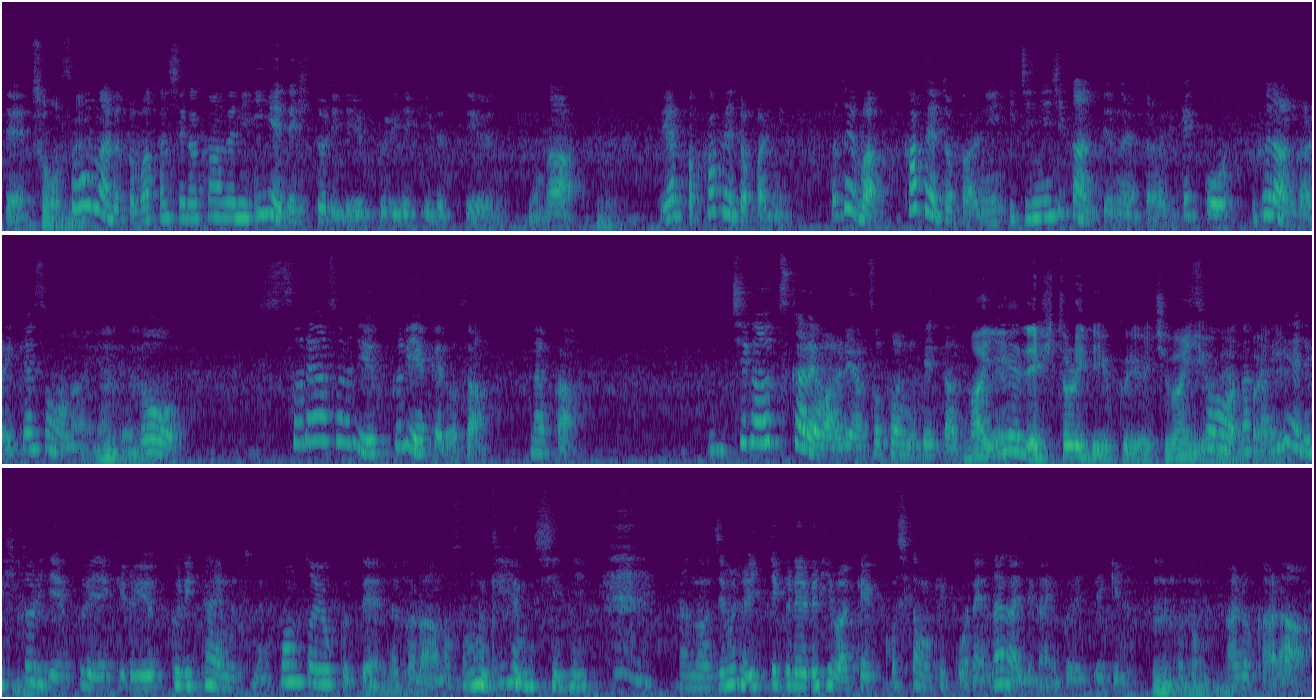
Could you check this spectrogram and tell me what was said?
てそうね。なると私が完全に家で一人でゆっくりできるっていうのがやっぱカフェとかに例えばカフェとかに12時間っていうのやったら結構普段から行けそうなんやけど、うんそれはそれでゆっくりやけどさなんか違う疲れはあるやん外に出たって。まあ家で一人でゆっくりが一番いいよねそうだから家で一人でゆっくりできるゆっくりタイムっていうのが本当よくて、うんだからあのそのゲームしに あの事務所行ってくれる日は結構しかも結構ね長い時間ゆっくりできることもあるから、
